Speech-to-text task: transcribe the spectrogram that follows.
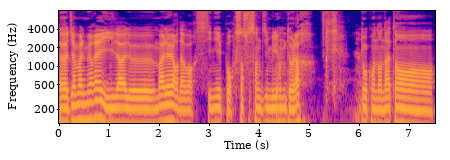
Euh, Jamal Murray, il a le malheur d'avoir signé pour 170 millions de dollars. Donc on en attend,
